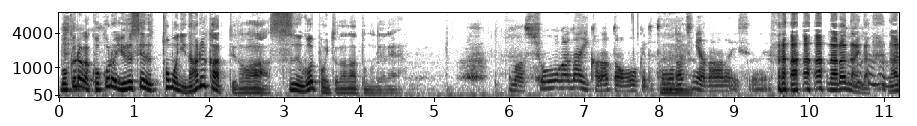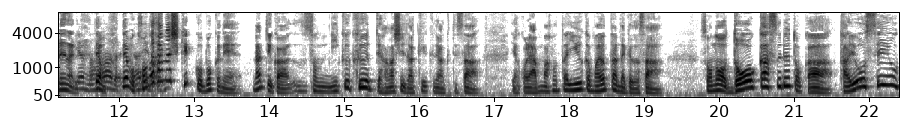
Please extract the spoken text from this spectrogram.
僕らが心許せる友になるかっていうのは、すごいポイントだなと思うんだよね。まあしょうがないかなとは思うけど、友達にはならないですよね。ならないんだ。なれない。いやでもならな、いでもこの話結構僕ね、なんていうか、その肉食うって話だけじゃなくてさ、いや、これあんま本当は言うか迷ったんだけどさ、その同化するとか多様性を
